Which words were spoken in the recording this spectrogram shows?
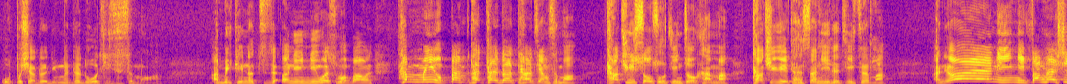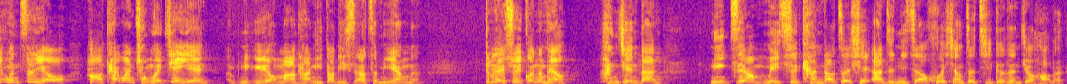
我不晓得你们的逻辑是什么啊？啊每天都指着，哦，你你为什么帮？他没有办，他他他他讲什么？他去搜索晋周刊吗？他去约谈三立的记者吗？啊，你哎，你你妨害新闻自由，哈，台湾重回戒严，你又要骂他，你到底是要怎么样呢？对不对？所以观众朋友很简单，你只要每次看到这些案子，你只要回想这几个人就好了。《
